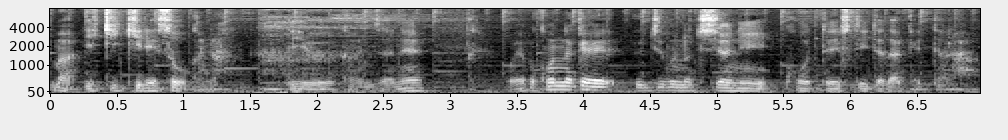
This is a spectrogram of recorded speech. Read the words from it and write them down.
まあ、生ききれそうかなっていう感じだね。やっぱこんだけ自分の父親に肯定していただけたら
